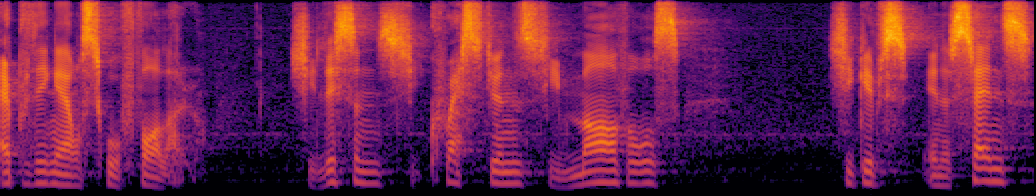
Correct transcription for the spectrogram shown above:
everything else will follow. She listens, she questions, she marvels. She gives, in a sense,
